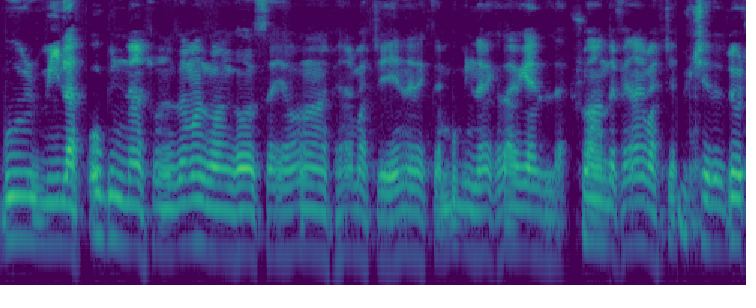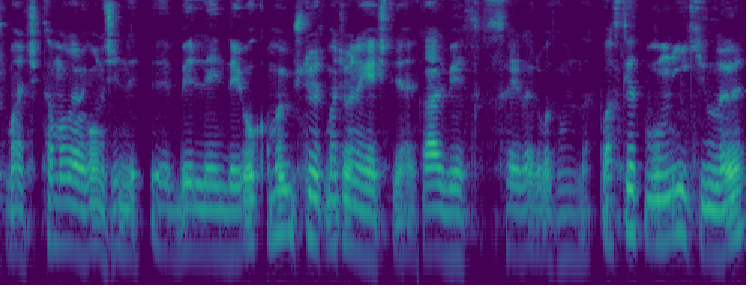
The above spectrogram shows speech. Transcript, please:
bu milat o günden sonra zaman zaman Galatasaray'a yalanan Fenerbahçe'yi yenerekten bugünlere kadar geldiler. Şu anda Fenerbahçe 3 ya da 4 maç tam olarak onu şimdi e, belleğinde yok ama 3-4 maç öne geçti yani galibiyet sayıları bakımından. Basketbolun ilk yılları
